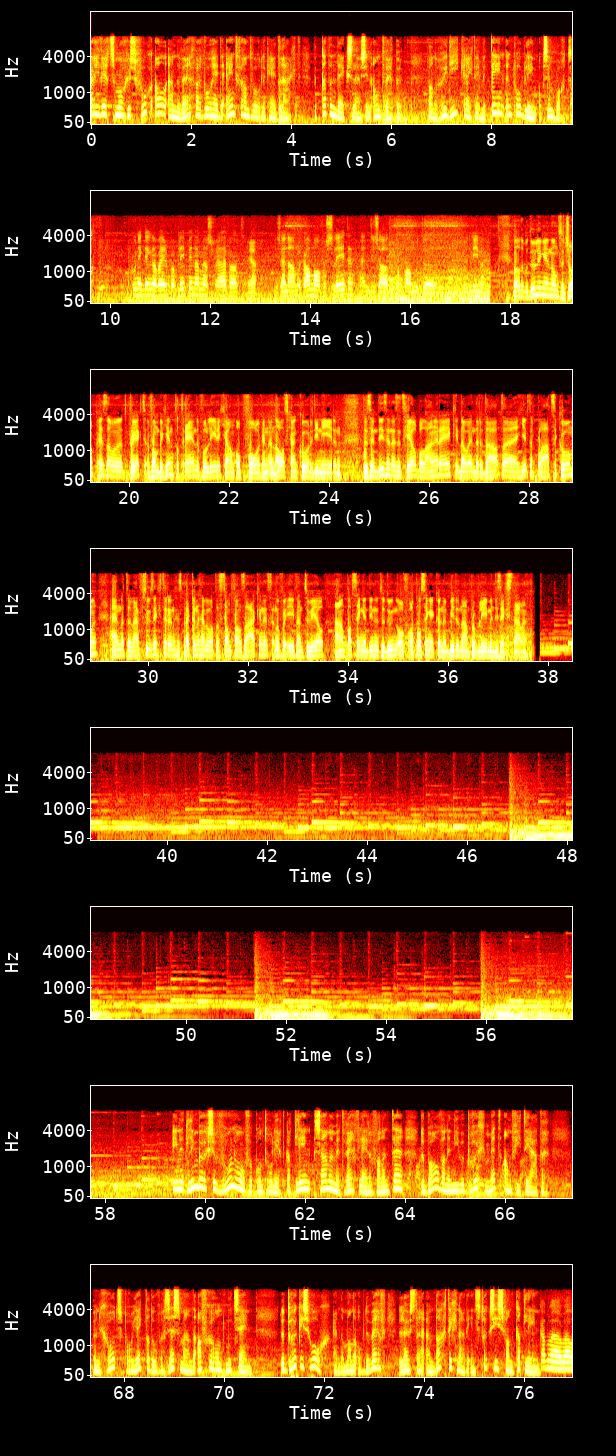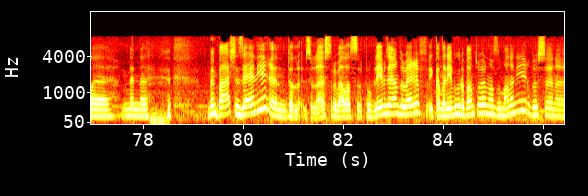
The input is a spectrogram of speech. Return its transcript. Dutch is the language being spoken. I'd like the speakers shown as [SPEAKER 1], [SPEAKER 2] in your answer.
[SPEAKER 1] arriveert 's morgens vroeg al aan de werf waarvoor hij de eindverantwoordelijkheid draagt, de Kattendijksluis in Antwerpen. Van Rudy krijgt hij meteen een probleem op zijn bord.
[SPEAKER 2] Koen, ik denk dat wij hier een probleempje hebben ons wrijfhout.
[SPEAKER 3] Ja.
[SPEAKER 2] Die zijn namelijk allemaal versleten en die zouden we toch wel moeten vernieuwen.
[SPEAKER 3] Wel, de bedoeling in onze job is dat we het project van begin tot einde volledig gaan opvolgen en alles gaan coördineren. Dus in die zin is het heel belangrijk dat we inderdaad uh, hier ter plaatse komen en met de werftoezichter een gesprek kunnen hebben wat de stand van zaken is en of we eventueel aanpassingen dienen te doen of oplossingen kunnen bieden aan problemen die zich stellen.
[SPEAKER 1] Het Limburgse Vroenhoven controleert Kathleen samen met werfleider Valentin de bouw van een nieuwe brug met amfitheater. Een groots project dat over zes maanden afgerond moet zijn. De druk is hoog en de mannen op de werf luisteren aandachtig naar de instructies van Kathleen.
[SPEAKER 4] Ik kan wel, uh, mijn, uh, mijn baasje zijn hier en ze luisteren wel als er problemen zijn op de werf. Ik kan daar even goed op antwoorden als de mannen hier, dus uh,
